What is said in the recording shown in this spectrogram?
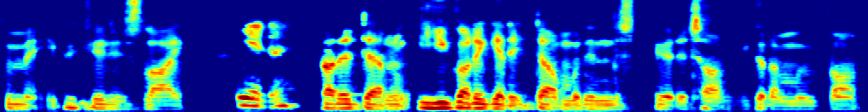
for me because it's like Yeah. got it done. You got to get it done within this period of time. You got to move on.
